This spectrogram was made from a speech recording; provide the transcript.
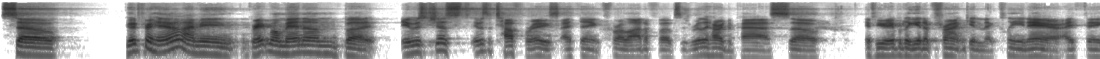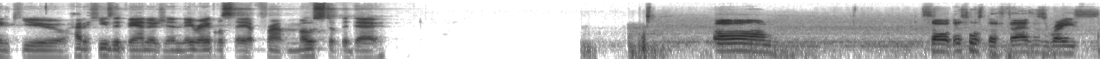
so good for him. I mean, great momentum, but it was just it was a tough race. I think for a lot of folks, it's really hard to pass. So if you're able to get up front and get in that clean air, I think you had a huge advantage, and they were able to stay up front most of the day. Um. So this was the fastest race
